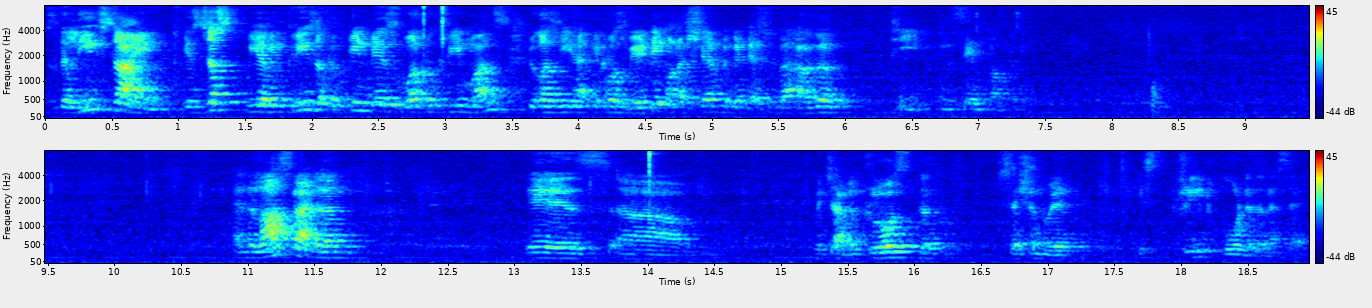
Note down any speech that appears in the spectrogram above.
So the lead time is just, we have increased the 15 days work to three months because we it was waiting on a shelf to get tested by another team in the same company. And the last pattern is, um, which I will close the session with, is treat code as an asset.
